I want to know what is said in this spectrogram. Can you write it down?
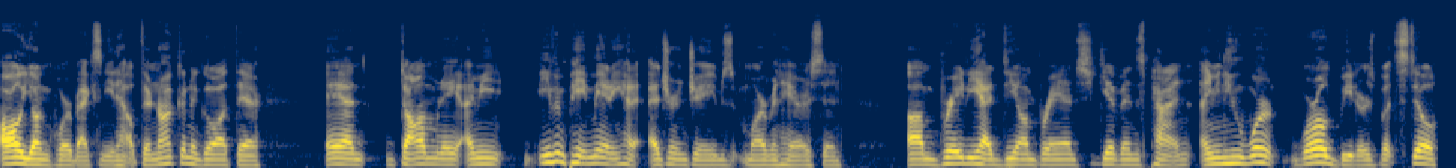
all young quarterbacks need help. They're not going to go out there and dominate. I mean, even Peyton Manning had Edgerrin James, Marvin Harrison. Um, Brady had Deion Branch, Givens, Patton. I mean, who weren't world beaters, but still,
